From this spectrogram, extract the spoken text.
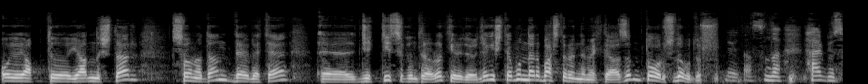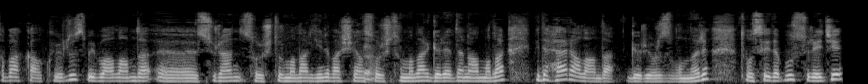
o yaptığı yanlışlar sonradan devlete e, ciddi sıkıntılar olarak geri dönecek. İşte bunları baştan önlemek lazım. Doğrusu da budur. Evet aslında her gün sabah kalkıyoruz. Bir bağlamda e, süren soruşturmalar, yeni başlayan soruşturmalar, görevden almalar bir de her alanda görüyoruz bunları. Dolayısıyla bu süreci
